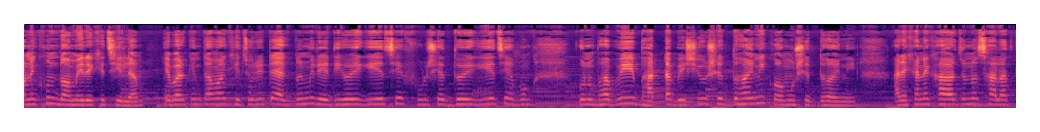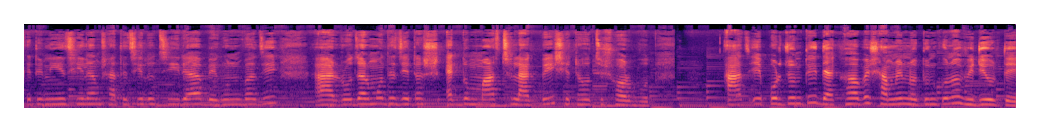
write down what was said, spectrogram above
অনেকক্ষণ দমে রেখেছিলাম। এবার কিন্তু আমার খিচুড়িটা একদমই রেডি হয়ে গিয়েছে, ফুল সেদ্ধ হয়ে গিয়েছে এবং কোনোভাবেই ভাতটা বেশিও সেদ্ধ হয়নি, কমও সেদ্ধ হয়নি। আর এখানে খাওয়ার জন্য সালাদ কেটে নিয়েছিলাম, সাথে ছিল চিরা বেগুন ভাজি, আর রোজার মধ্যে যেটা একদম মাস্ট লাগবেই, সেটা হচ্ছে শরবত। আজ এ পর্যন্তই, দেখা হবে সামনের নতুন কোনো ভিডিওতে।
